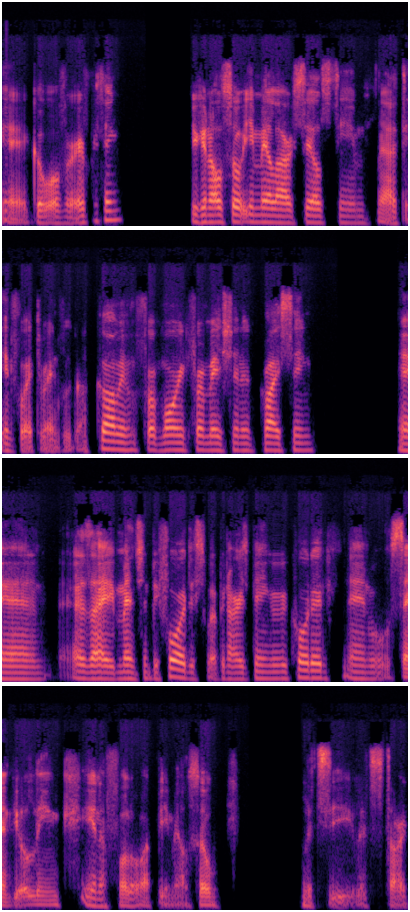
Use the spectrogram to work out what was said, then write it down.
uh, go over everything. You can also email our sales team at info at renvu.com for more information and pricing. And as I mentioned before, this webinar is being recorded and we'll send you a link in a follow-up email. So let's see, let's start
